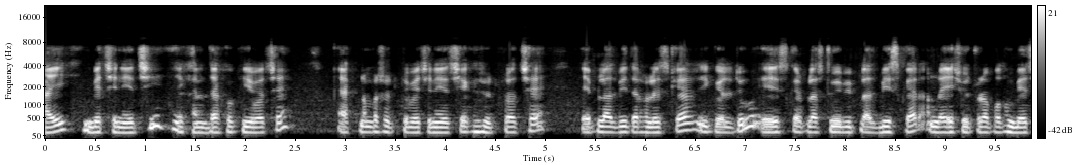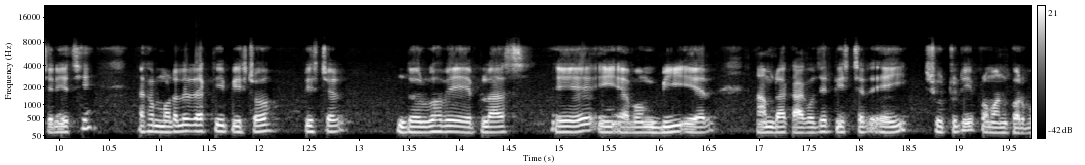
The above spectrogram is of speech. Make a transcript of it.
আই বেছে নিয়েছি। এখানে দেখো কি বলছে এক নম্বর সূত্র বেছে নিয়েছি। এখানে সূত্র হচ্ছে এ প্লাস বি তার whole square equal to A square plus two B plus B square আমরা এই সূত্রটা প্রথম বেছে নিয়েছি। এখন মডেলের একটি পৃষ্ঠ, পৃষ্ঠের দৈর্ঘ্য হবে এ প্লাস এ এবং বি এর। আমরা কাগজের পৃষ্ঠের এই সূত্রটি প্রমাণ করব।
